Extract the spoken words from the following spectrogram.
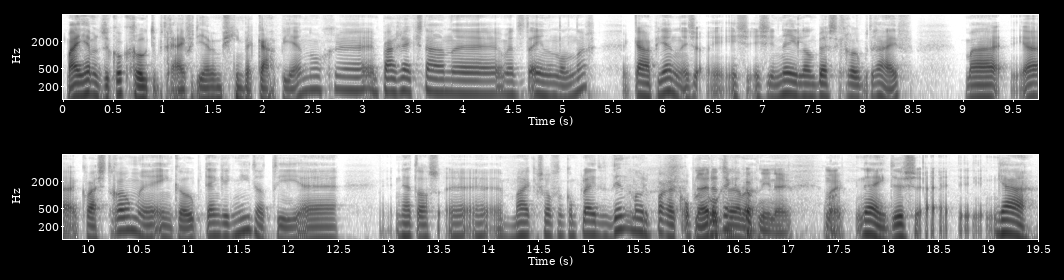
Maar je hebt natuurlijk ook grote bedrijven, die hebben misschien bij KPN nog een paar rek staan met het een en ander. KPN is, is, is in Nederland best een groot bedrijf. Maar ja, qua stroominkoop denk ik niet dat die, uh, net als uh, Microsoft, een compleet windmolenpark opgekocht Nee, dat denk ik ook niet, nee. Nee, nee dus uh, ja,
